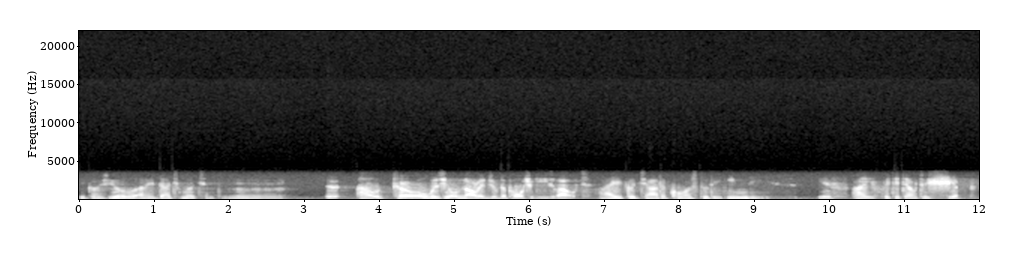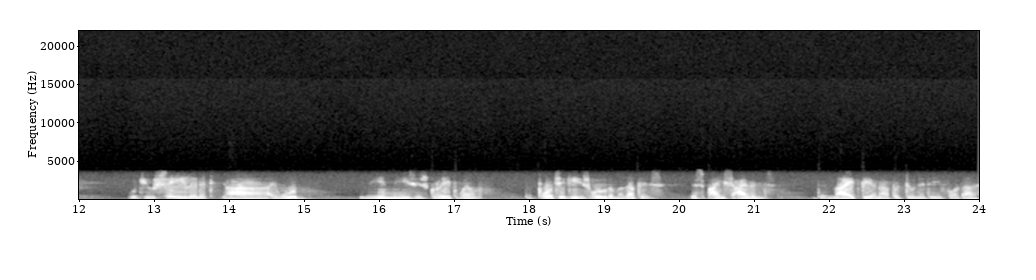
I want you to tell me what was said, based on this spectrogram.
because you are a Dutch merchant. Hmm. Uh, how thorough is your knowledge of the Portuguese route? I could chart a course to the Indies. If I fitted out a ship, would you sail in it? Yeah, I would. In the Indies is great wealth. The Portuguese hold the Moluccas, the Spice Islands. There might be an opportunity for us.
